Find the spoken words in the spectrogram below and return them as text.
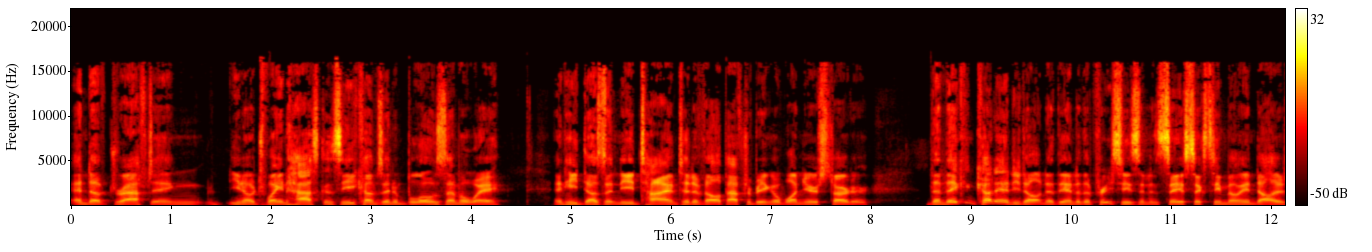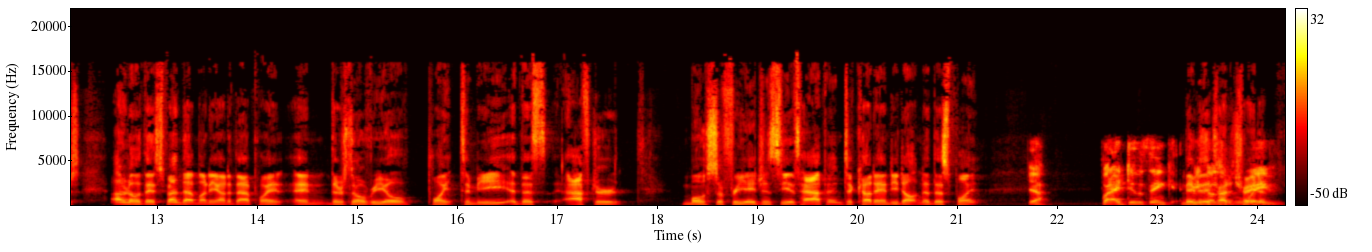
end up drafting, you know, Dwayne Haskins, he comes in and blows them away, and he doesn't need time to develop after being a one year starter, then they can cut Andy Dalton at the end of the preseason and save $16 million. I don't know what they spend that money on at that point, and there's no real point to me at this after most of free agency has happened to cut Andy Dalton at this point. Yeah, but I do think Maybe they try to the trade way- him.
